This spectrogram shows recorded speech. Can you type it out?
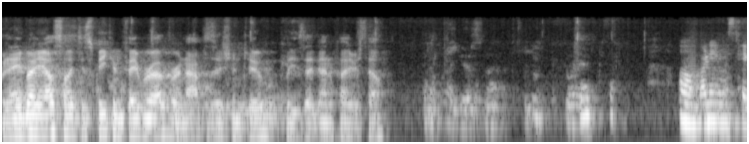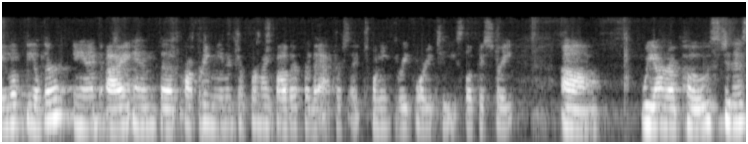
Would anybody else like to speak in favor of or in opposition to? Please identify yourself. Um, my name is Kayla Fielder, and I am the property manager for my father for the address at twenty-three forty-two East Locust Street. Um, we are opposed to this,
